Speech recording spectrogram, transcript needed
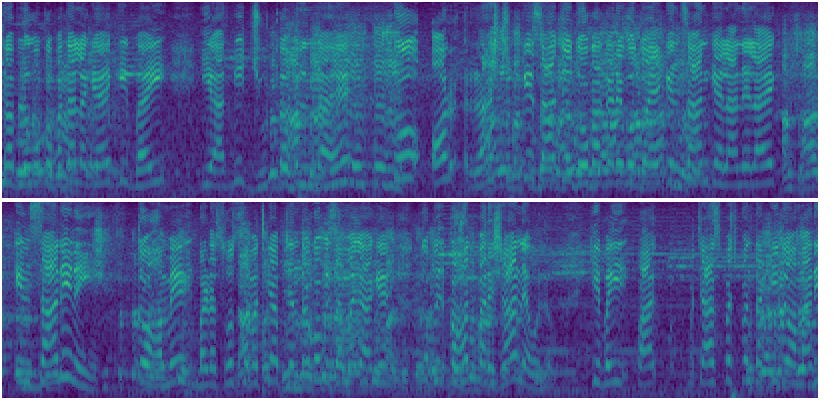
तो अब लोगों को पता गया है कि भाई, ये आदमी झूठ का बुलंदा है। तो और राष्ट्र के साथ जो धोखा करे, वो तो एक इंसान कहलाने लायक इंसान ही नहीं है। तो हमें बड़ा सोच समझ के, अब जनता को भी समझ आ गया तो फिर बहुत परेशान है वो लोग कि भाई पचास पचपन तक की तो हमारी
